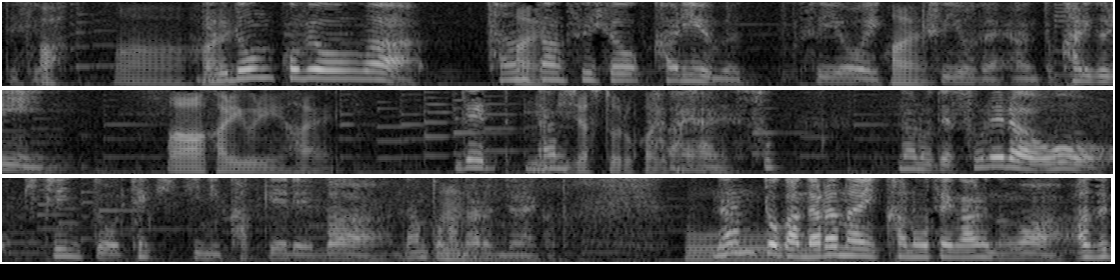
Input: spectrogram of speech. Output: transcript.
ですよ。ああで、はい。うどんこ病は炭酸水素カリウム水溶液、はい。水溶剤あとカリグリーン。ああカリグリーンはい。でなんジャストロクありますね、はいはい、そなのでそれらをきちんと適期にかければなんとかなるんじゃないかと、おーなんとかならない可能性があるのは小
